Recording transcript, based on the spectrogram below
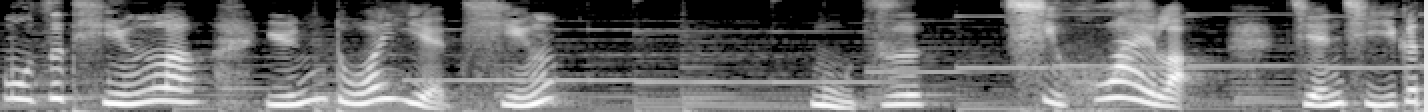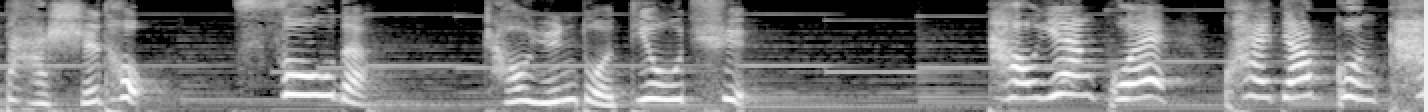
木子停了，云朵也停。母子气坏了，捡起一个大石头，嗖的朝云朵丢去。讨厌鬼，快点滚开！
